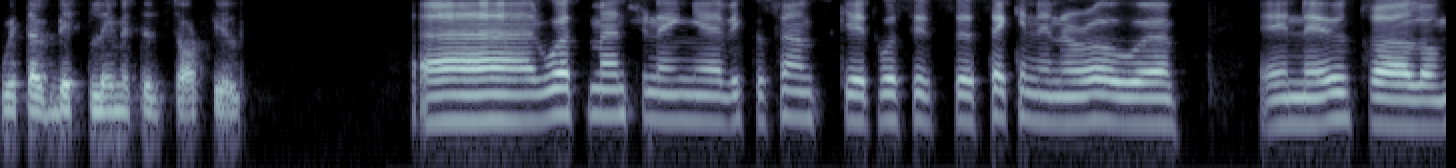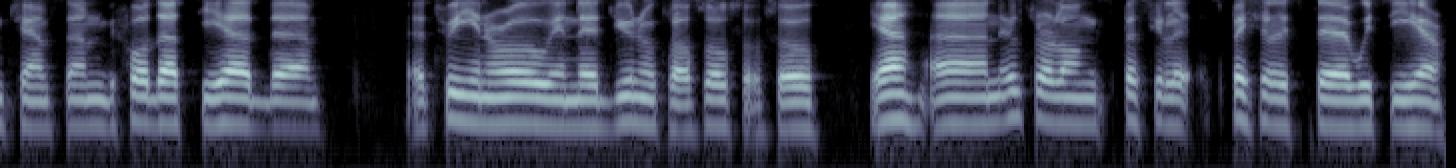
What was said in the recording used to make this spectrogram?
with a bit limited start field. Uh, worth mentioning, uh, Victor Svensk, it was his uh, second in a row uh, in ultra long champs, and before that he had three in a row in the junior class also. So yeah, an ultra long special specialist we see here.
